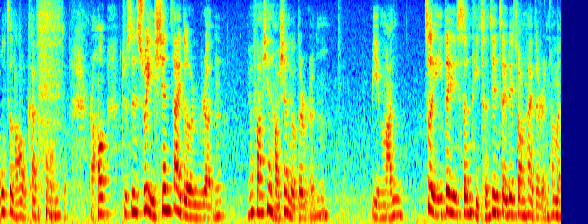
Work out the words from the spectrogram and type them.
哦，这好好看哦，然后就是所以现在的人，你会发现好像有的人也蛮。这一类身体呈现这一类状态的人，他们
